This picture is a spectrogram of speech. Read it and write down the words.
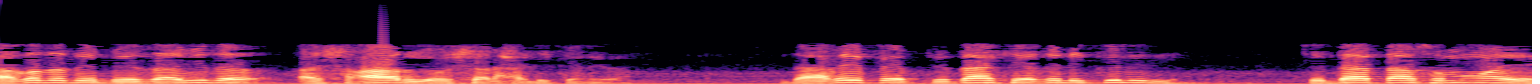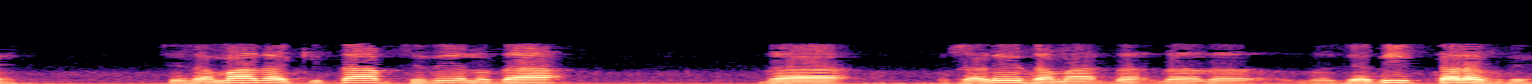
هغه د بیزاوی د اشعار یو شرح لیکلی ده د هغې په ابتدا کې هغه لیکلي دي چې دا تاسو مو وایې چې زما دا کتاب چې دی نو دا د زړې زما د د د جدید طرف دی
